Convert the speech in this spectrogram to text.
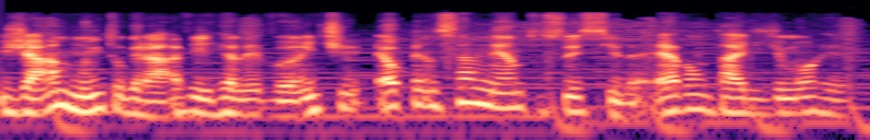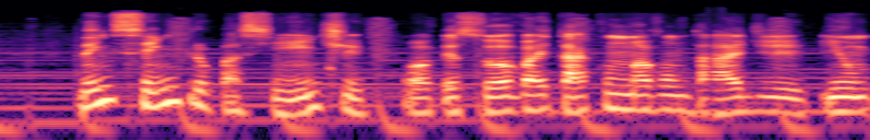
já muito grave e relevante, é o pensamento suicida, é a vontade de morrer. Nem sempre o paciente ou a pessoa vai estar com uma vontade e um,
